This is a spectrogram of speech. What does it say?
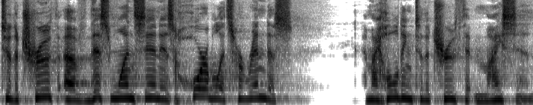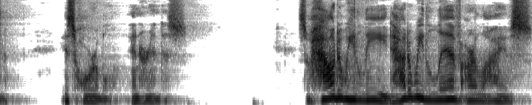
to the truth of this one sin is horrible, it's horrendous, am I holding to the truth that my sin is horrible and horrendous? So, how do we lead? How do we live our lives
